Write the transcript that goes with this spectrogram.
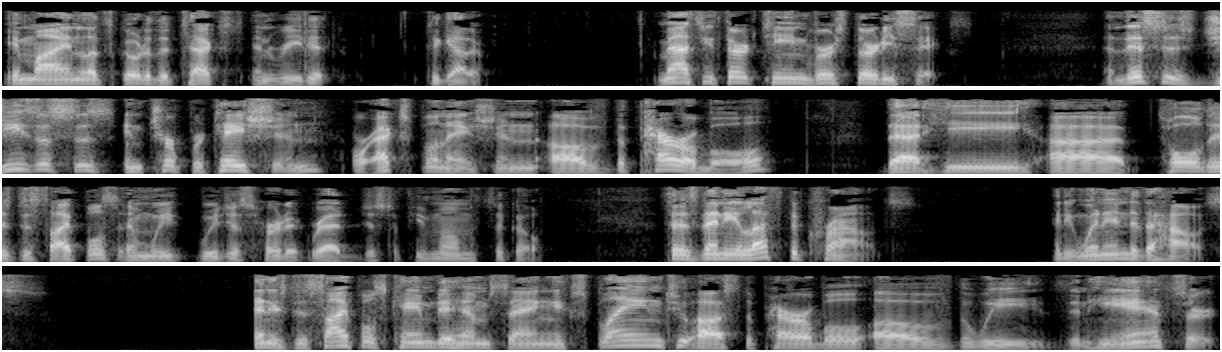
in mind, let's go to the text and read it together. Matthew 13, verse 36. And this is Jesus' interpretation or explanation of the parable that he uh, told his disciples, and we, we just heard it read just a few moments ago. It says, Then he left the crowds, and he went into the house. And his disciples came to him, saying, Explain to us the parable of the weeds. And he answered,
